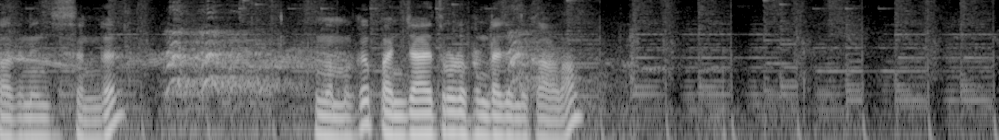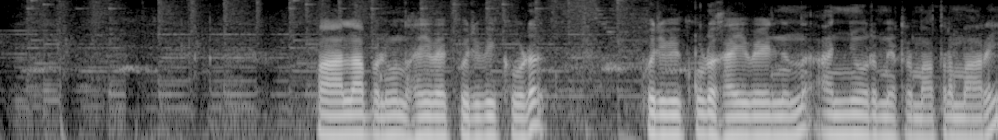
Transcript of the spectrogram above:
പതിനഞ്ച് സെന്റ് നമുക്ക് പഞ്ചായത്ത് റോഡ് ഫ്രണ്ടേജ് ഒന്ന് കാണാം. പാലാ പണികുന്ന് ഹൈവേ കുരുവിക്കൂട്. കുരുവിക്കൂട് ഹൈവേയിൽ നിന്ന് അഞ്ഞൂറ് മീറ്റർ മാത്രം മാറി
